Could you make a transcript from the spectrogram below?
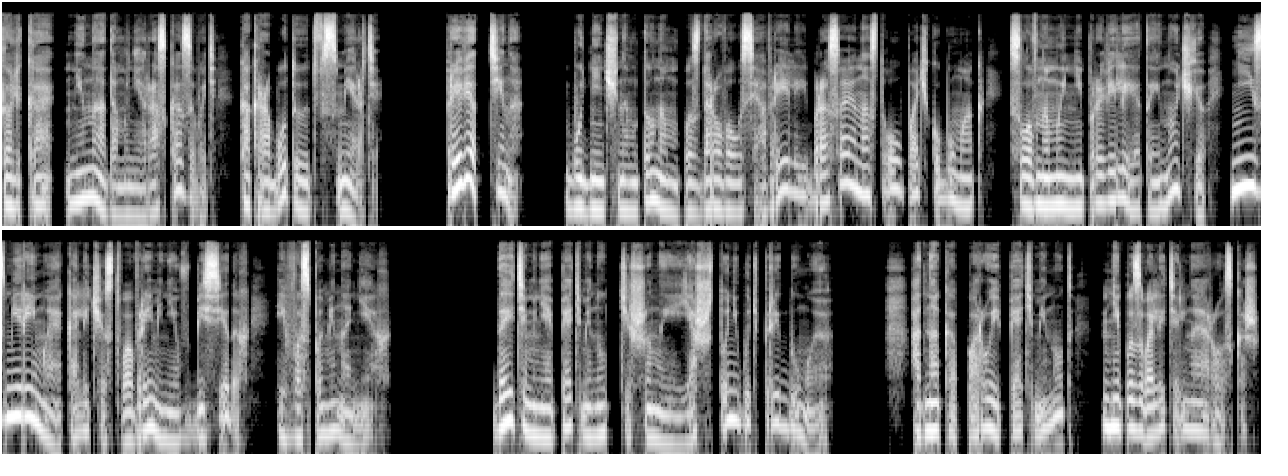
Только не надо мне рассказывать, как работают в смерти. «Привет, Тина!» — будничным тоном поздоровался Аврелий, бросая на стол пачку бумаг, словно мы не провели этой ночью неизмеримое количество времени в беседах и воспоминаниях. «Дайте мне пять минут тишины, я что-нибудь придумаю». Однако порой пять минут — непозволительная роскошь.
